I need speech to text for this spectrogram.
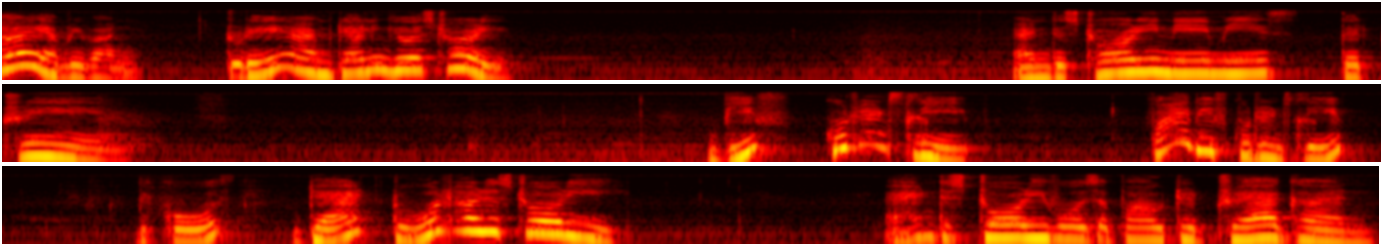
Hi everyone. Today I am telling you a story. And the story name is The Dream. Beef couldn't sleep. Why Beef couldn't sleep? Because Dad told her a story. And the story was about a dragon.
